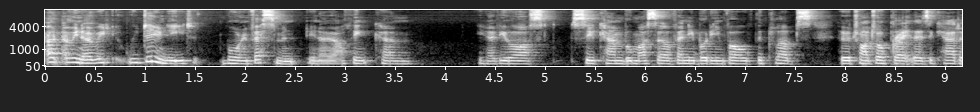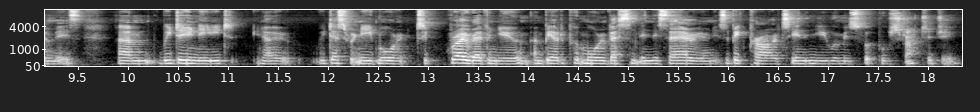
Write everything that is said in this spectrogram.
and, and, you know, we we do need more investment. You know, I think um, you know if you asked Sue Campbell, myself, anybody involved, the clubs who are trying to operate those academies, um, we do need, you know, we desperately need more to grow revenue and, and, be able to put more investment in this area, and it's a big priority in the new women's football strategy.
